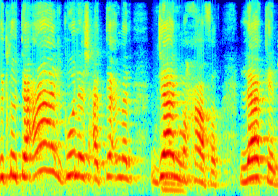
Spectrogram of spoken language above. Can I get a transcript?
قلت له تعال قول إيش حتعمل جاء المحافظ لكن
